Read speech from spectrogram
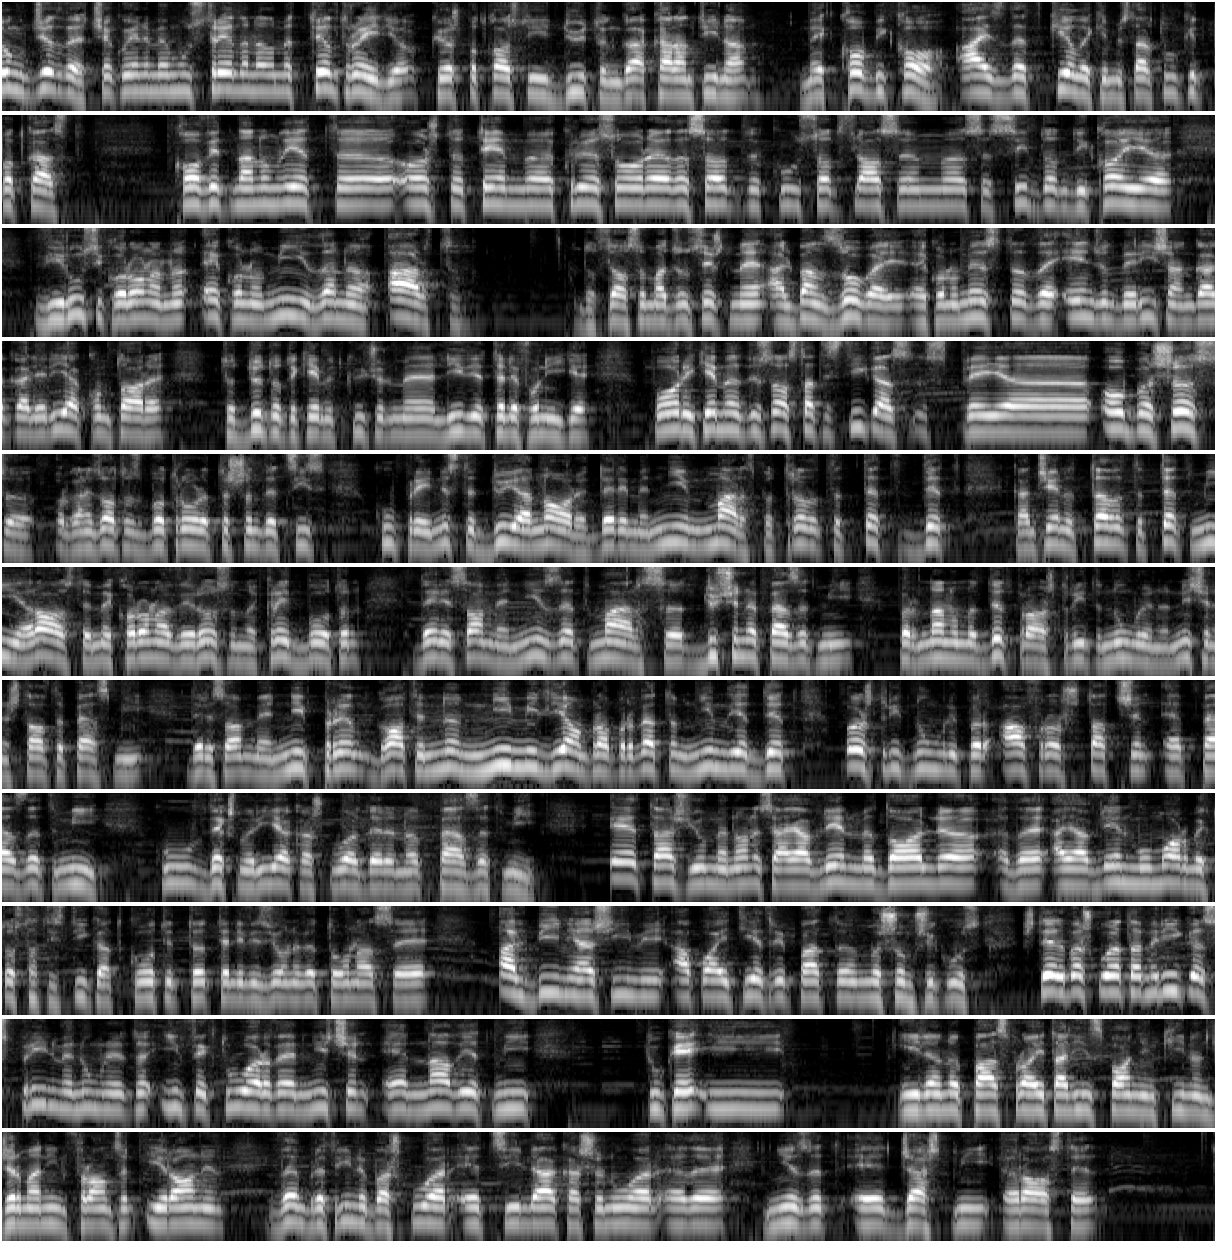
Tung gjithve qeku jeni me mu Strellën edhe me Tilt Radio, ky është podcasti i dytë nga karantina, me Kobi Ko, Ice That Kill e kemi startu këtë podcast. Covid-19 është temë kryesore edhe sot, ku sot flasim se si do të ndikojë virusi korona në ekonomi dhe në art. Do të flasim ma gjanësisht me Alban Zogaj, ekonomist dhe Engjëll Berisha nga Galeria Kombëtare, të dy do t'i kemi të kyçur me lidhje telefonike, por i kemi edhe disa statistika prej eh, OBSH-s, Organizatës Botërore të Shëndetësisë, ku prej 22 janarit deri me 1 mars për 38 ditë, kanë qenë 88.000 raste me koronavirus në krejt botën, derisa me 20 mars 250.000, për nëntëmbëdhjetë ditë pra është rritë numri në 175000 derisa me 1 prill gati në 1 milion pra për vetëm 11 ditë është rritë numri për afro 750000 ku vdekshmëria ka shkuar deri në 50000 e tash ju menoni se a ia vlen me dal dhe a ia vlen m'u marrë me këto statistikat kotit të televizioneve tona se Albini, Hashimi apo ai tjetri pat më shumë shikues. Shtetet e Bashkuara të Amerikës prijnë me numrin e të infektuarve 190000 Duke i i lënë pas pra Italinë, Spanjën, Kinën, Gjermaninë, Francën, Iranin dhe Mbretërinë e Bashkuar, e cila ka shënuar edhe 26000 raste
